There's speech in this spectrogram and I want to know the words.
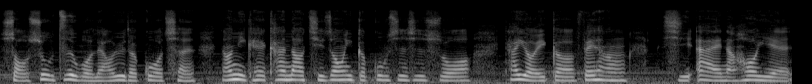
手术自我疗愈的过程。然后你可以看到其中一个故事是说，他有一个非常喜爱，然后也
